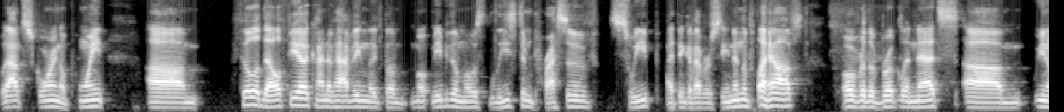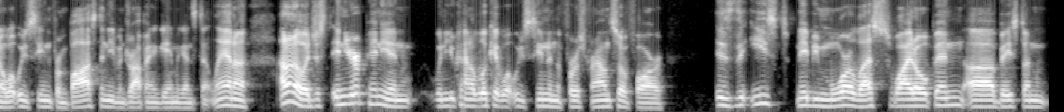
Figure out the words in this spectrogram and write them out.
without scoring a point. Um, Philadelphia kind of having like the maybe the most least impressive sweep I think I've ever seen in the playoffs over the Brooklyn Nets. Um, you know what we've seen from Boston, even dropping a game against Atlanta. I don't know. Just in your opinion, when you kind of look at what we've seen in the first round so far, is the East maybe more or less wide open uh, based on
